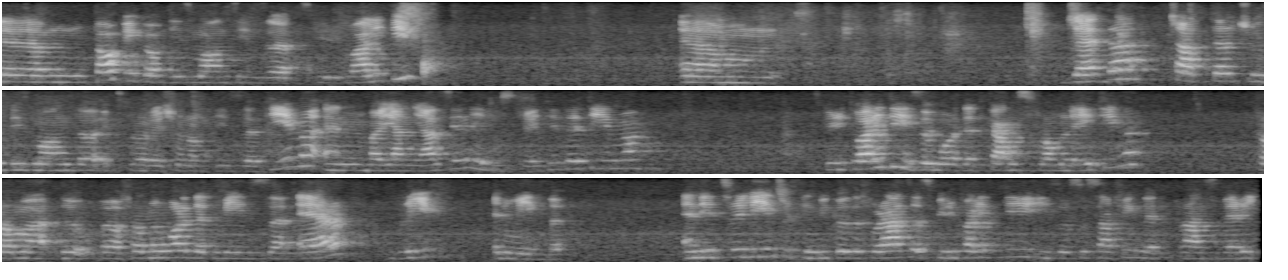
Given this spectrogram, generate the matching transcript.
the um, topic of this month is uh, spirituality. Um, Jeddah chapter chose this month uh, exploration of this uh, theme, and Bayan Yazin illustrated the theme. Spirituality is a word that comes from Latin, from, uh, the, uh, from a word that means uh, air, breath, and wind. And it's really interesting because for us, spirituality is also something that runs very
